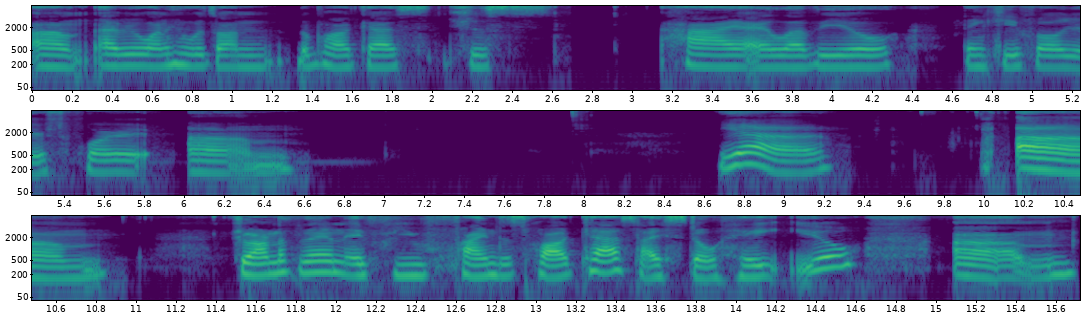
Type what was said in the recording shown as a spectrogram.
Um, everyone who was on the podcast, just hi, I love you. Thank you for all your support. Um, yeah. Um, Jonathan, if you find this podcast, I still hate you. Um,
